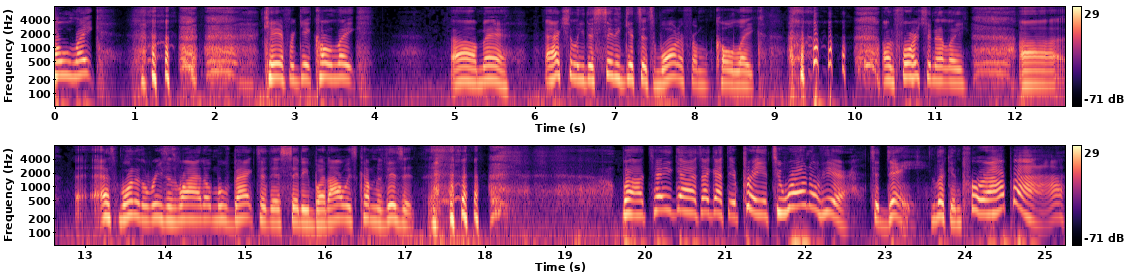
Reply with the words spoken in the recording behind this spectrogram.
Cold Lake. Can't forget Cold Lake. Oh man. Actually, this city gets its water from Cold Lake. Unfortunately, uh, that's one of the reasons why I don't move back to this city, but I always come to visit. but I'll tell you guys, I got the Aprilia Tuono here today, looking proper.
